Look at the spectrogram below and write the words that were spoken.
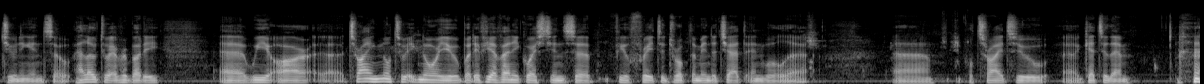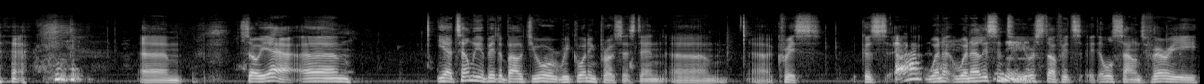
tuning in. So, hello to everybody. Uh, we are uh, trying not to ignore you, but if you have any questions, uh, feel free to drop them in the chat, and we'll uh, uh, we'll try to uh, get to them. um, so yeah, um, yeah. Tell me a bit about your recording process, then, um, uh, Chris. Because Ah. when I, when I listen to your stuff, it's it all sounds very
